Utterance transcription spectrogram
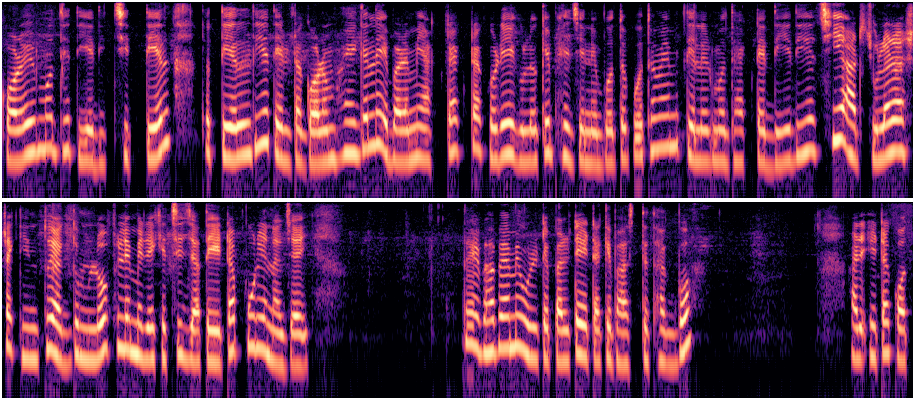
কড়াইয়ের মধ্যে দিয়ে দিচ্ছি তেল। তো তেল দিয়ে তেলটা গরম হয়ে গেলে এবার আমি একটা একটা করে এগুলোকে ভেজে নেব। তো প্রথমে আমি তেলের মধ্যে একটা দিয়ে দিয়েছি আর চুলার আঁশটা কিন্তু একদম লো ফ্লেমে রেখেছি যাতে এটা পুড়ে না যায়। তো এভাবে আমি উল্টে পাল্টে এটাকে ভাজতে থাকব। আর এটা কত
